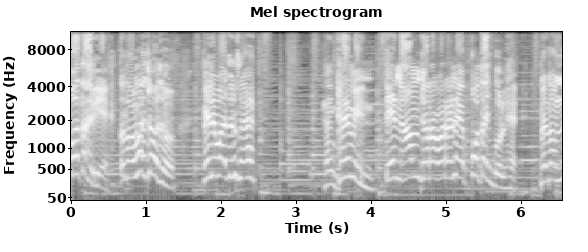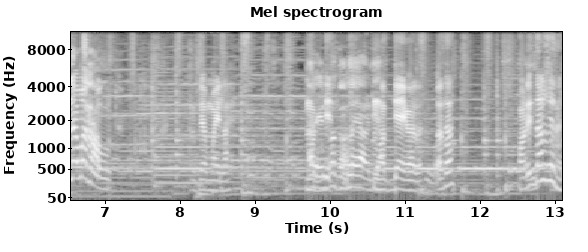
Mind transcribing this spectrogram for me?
બતાવીએ તો તમે જોજો પેલી બાજુ છે હેમ. હેમિન તે નામ જરા વાર એને પોતે જ બોલે મેં તમને બતાવું જે મહિલા અરે એમાં ગળે આવી ગયા. મધ્ય આવ્યા હતા ઓરિજિનલ છે ને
